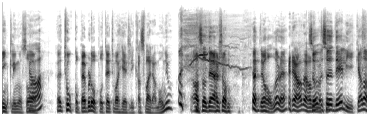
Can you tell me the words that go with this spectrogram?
vinkling også. Jeg tok opp ei blåpotet, var helt lik av Sverramon, jo. Altså, det er sånn Det holder, det. Ja, det holder så, så det liker jeg, da.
